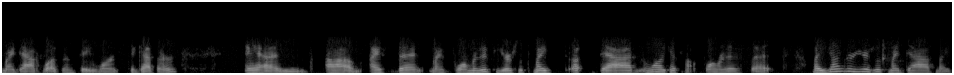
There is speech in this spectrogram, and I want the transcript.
my dad wasn't. They weren't together. And um I spent my formative years with my uh, dad. Well, I guess not formative, but my younger years with my dad, my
